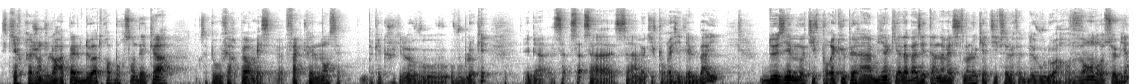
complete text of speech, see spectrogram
ce qui représente, je le rappelle, 2 à 3% des cas. Donc ça peut vous faire peur, mais factuellement, c'est quelque chose qui doit vous, bloquer. Eh bien, ça, c'est un motif pour résilier le bail. Deuxième motif pour récupérer un bien qui à la base était un investissement locatif, c'est le fait de vouloir vendre ce bien.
